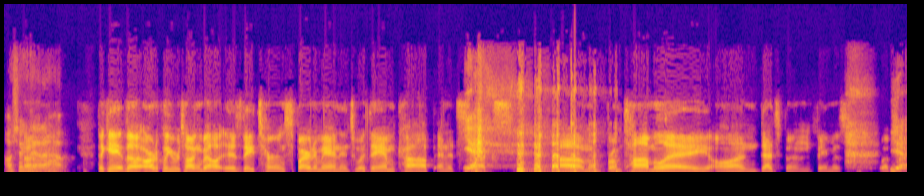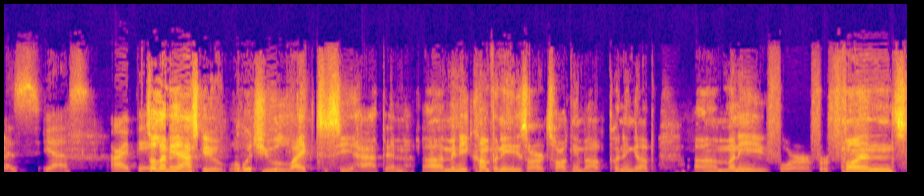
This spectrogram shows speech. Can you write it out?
I'll check that Um, out. The game, the article you were talking about is they turned Spider-Man into a damn cop, and it Yeah. sucks. um, from Tom Ley on Deadspin, famous website. yes. Yes. R.I.P. So let me ask you, what would you like to see happen? Uh, many companies are talking about putting up uh, money for for funds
